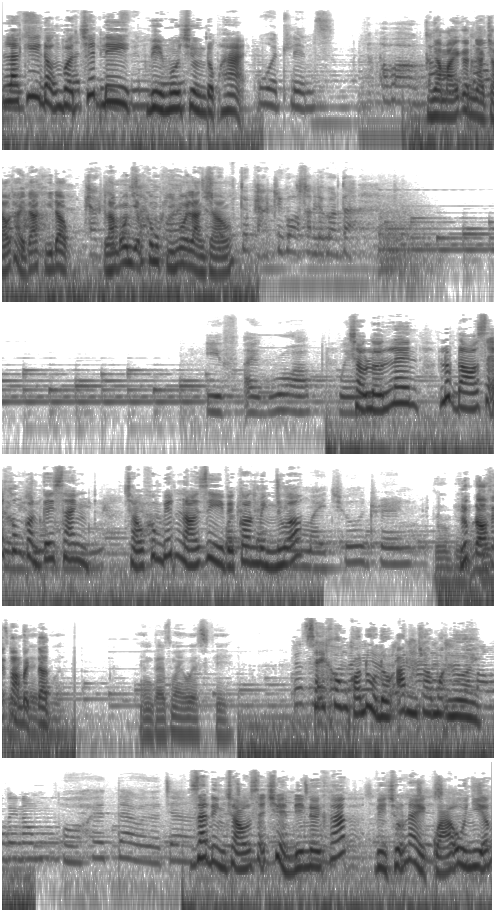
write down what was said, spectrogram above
Là khi động vật chết đi vì môi trường độc hại. Nhà máy gần nhà cháu thải ra khí độc, làm ô nhiễm không khí ngôi làng cháu. Cháu lớn lên, lúc đó sẽ không còn cây xanh. Cháu không biết nói gì với con mình nữa. Lúc đó sẽ toàn bệnh tật. Sẽ không có đủ đồ ăn cho mọi người. Gia đình cháu sẽ chuyển đi nơi khác vì chỗ này quá ô nhiễm.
